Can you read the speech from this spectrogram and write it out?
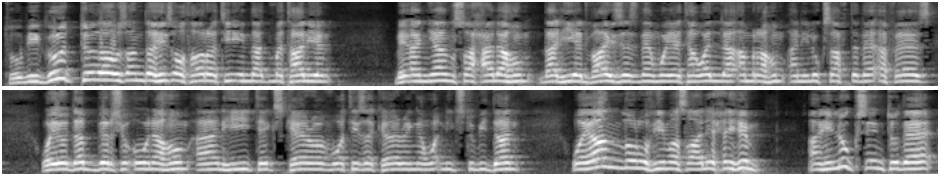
to be good to those under his authority in that battalion, بأن ينصح لهم that he advises them ويتولى أمرهم and he looks after their affairs ويدبر شؤونهم and he takes care of what is occurring and what needs to be done وينظر في مصالحهم and he looks into their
